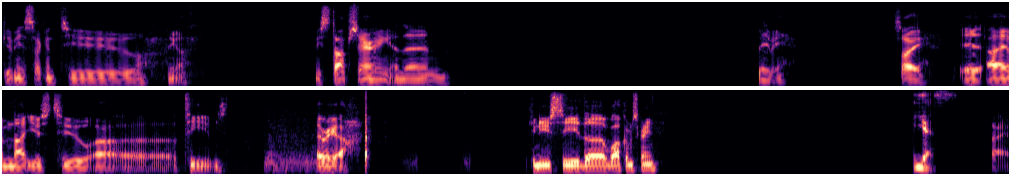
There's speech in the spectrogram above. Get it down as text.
Give me a second to hang on. Let me stop sharing and then maybe. Sorry, it, I am not used to uh, Teams. There we go. Can you see the welcome screen? Yes. All right.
